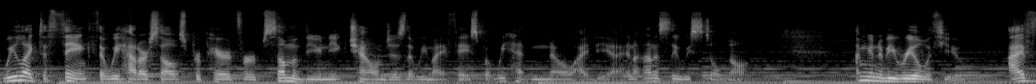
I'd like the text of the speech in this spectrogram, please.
We like to think that we had ourselves prepared for some of the unique challenges that we might face, but we had no idea. And honestly, we still don't. I'm going to be real with you. I've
